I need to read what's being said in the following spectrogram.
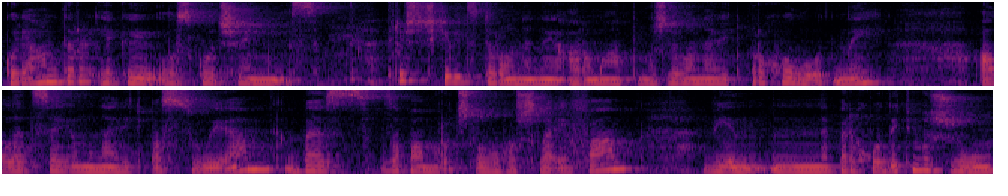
коріандр, який лоскоче ніс. Трішечки відсторонений аромат, можливо, навіть прохолодний, але це йому навіть пасує. Без запаморочливого шлейфа він не переходить межу,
